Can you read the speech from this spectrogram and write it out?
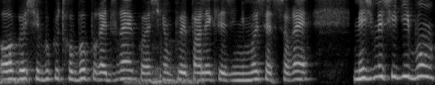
oh, ben, c'est beaucoup trop beau pour être vrai. Quoi. Si on pouvait parler avec les animaux, ça se saurait. Mais je me suis dit, bon,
